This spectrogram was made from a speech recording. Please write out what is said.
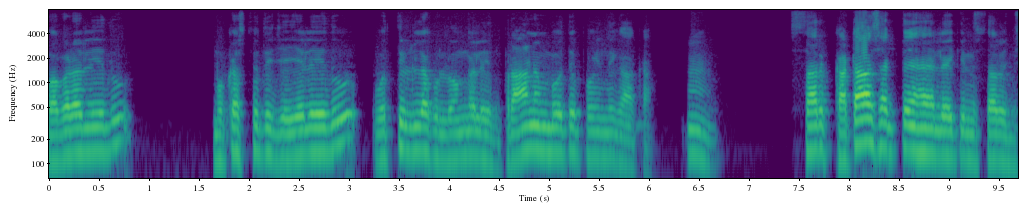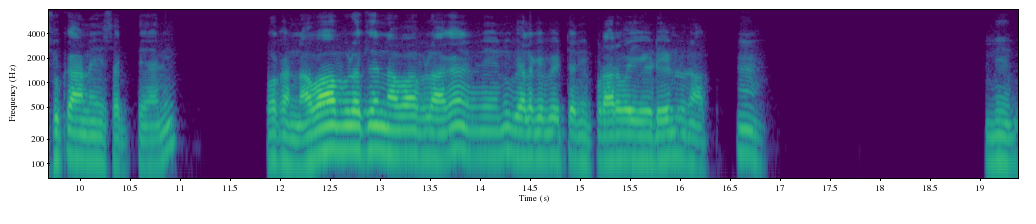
పొగడలేదు ముఖస్థుతి చేయలేదు ఒత్తిడులకు లొంగలేదు ప్రాణం పోతే పోయింది కాక. సర్ కటా సక్తే హై లేకిన్ సర్ ఝుకా సక్తే అని ఒక నవాబులకే నవాబులాగా నేను వెలగబెట్టాను ఇప్పుడు అరవై ఏడేళ్ళు నాకు. నేను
